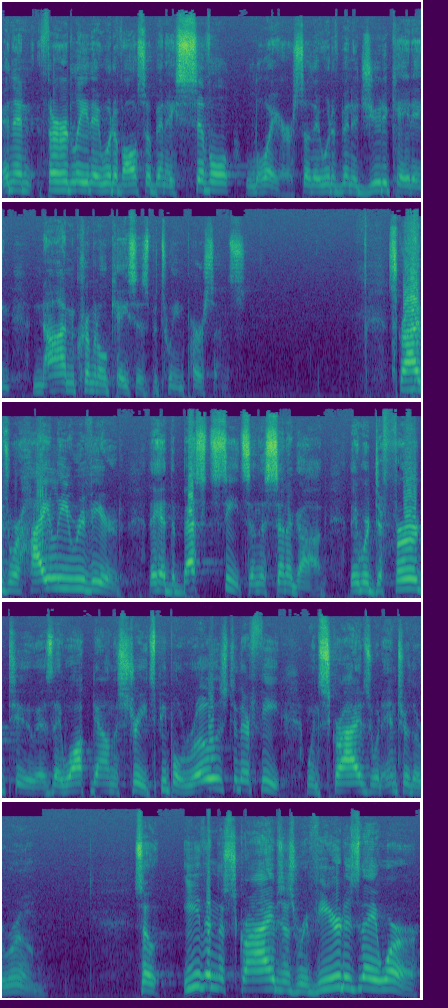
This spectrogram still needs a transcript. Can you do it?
And then, thirdly, they would have also been a civil lawyer, so they would have been adjudicating non criminal cases between persons. Scribes were highly revered they had the best seats in the synagogue. They were deferred to as they walked down the streets. People rose to their feet when scribes would enter the room. So, even the scribes, as revered as they were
